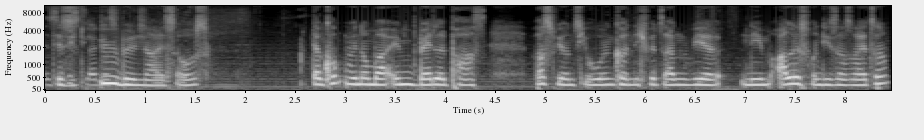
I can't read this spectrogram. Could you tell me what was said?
Der Der sieht übel nice aus. Dann gucken wir nochmal im Battle Pass, was wir uns hier holen können. Ich würde sagen, wir nehmen alles von dieser Seite.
